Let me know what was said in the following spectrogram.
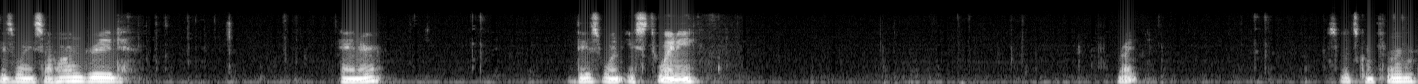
This one is 100 enter this one is 20 right? So let's confirm.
